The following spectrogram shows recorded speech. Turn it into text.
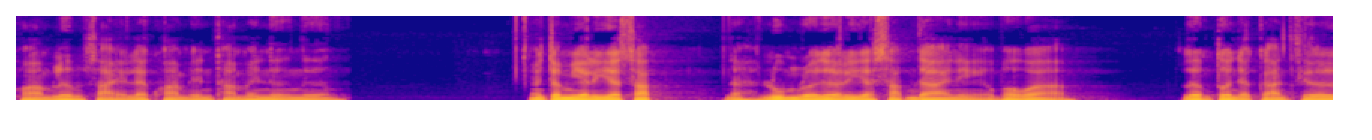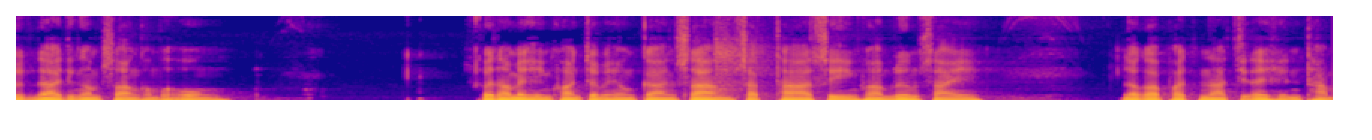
ความเลื่อมใสและความเห็นธรรมให้เนืองเนืองจะมีอริยทรัพย์นะรุ่มรวยด้วยอริยทรัพย์ได้นี่เพราะว่าเริ่มต้นจากการที่เราได้ถึงคำสอนของพระองค์ ก็ทำให้เห็นความจำเป็นของการสร้างศรัทธาศีลความเลื่อมใส แล้วก็พัฒนาจิตให้เห็นธรรม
